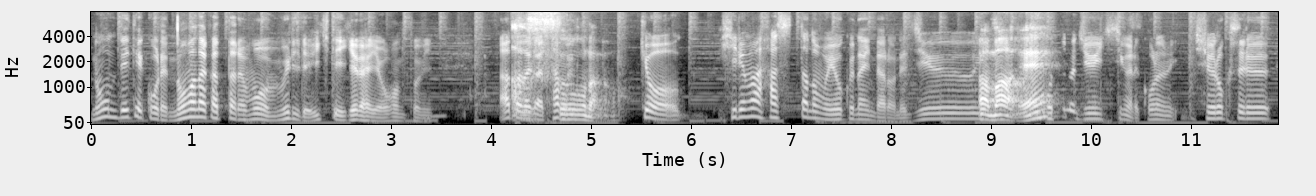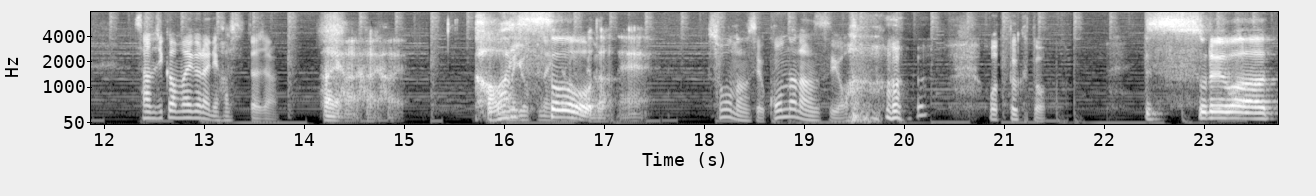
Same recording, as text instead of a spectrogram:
飲んでてこれ飲まなかったらもう無理で生きていけないよ、本当に。あとだからあ多分。今日昼間走ったのも良くないんだろうね。11あ、まあこっね。ちの11時ぐらい、これ収録する3時間前ぐらいに走ってたじゃん。はいはいはいはい。かわいそうだね。そうなんですよ。こんななんですよ。ほっとくと。それは、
